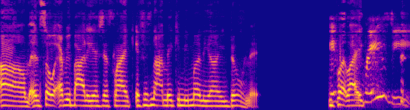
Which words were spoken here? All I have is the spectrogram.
Um, and so everybody is just like, if it's not making me money, I ain't doing it. It's but like crazy.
